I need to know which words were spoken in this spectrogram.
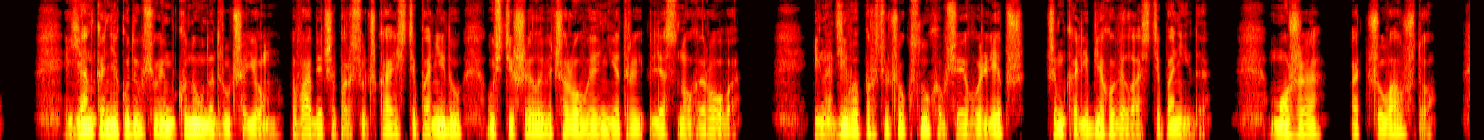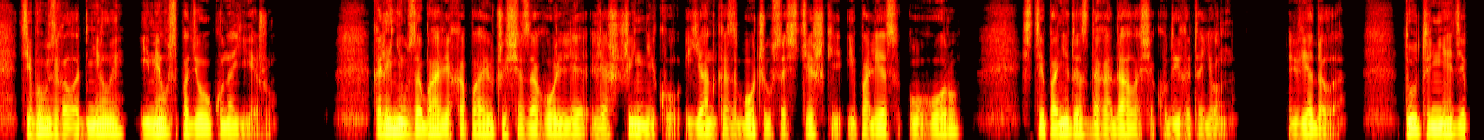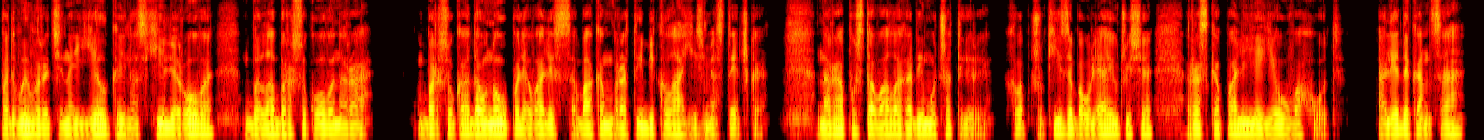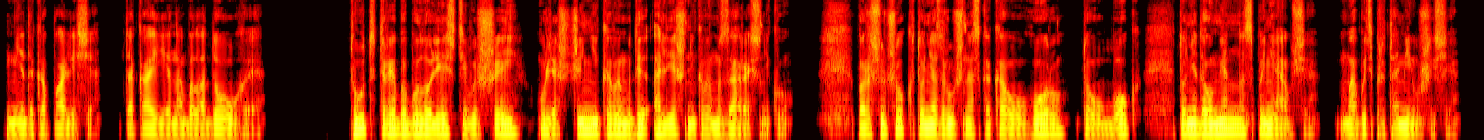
Янка некуды ўсё імкнуў над ручаём, вабячы парсючка і сцепаніду усцішэла вечаровыя нетры ляснога рова. І надзіва парсючок слухаўся яго лепш, чым калі б яго вяла сцепаніда. Можа, адчуваў што, ці быў згаладнелы і меў спадзёўку на ежу. Калі неўзабаве хапаючыся за голле ляшчынніку янка збочыў са сцежкі і палез у гору, сцепаніда здагадалася, куды гэта ён. ведала, Тут недзе пад вывараценай елкай на схіле рова была барсукова нара. Барсука даўно ўпалявалі з сабакам браты беклагі з мястэчка. Нара пуставала гады мо чатыры. Хлапчукі, забаўляючыся, раскапалі яе ўваход. Але да канца не дакапаліся. Такая яна была доўгая. Тут трэба было лезці вышэй у ляшчыннікавым ды алешнікавым зарасніку. Парсючок, хто нязручна скакаў у гору, то ў бок, то недаўменна спыняўся, мабыць прытаміўшыся.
